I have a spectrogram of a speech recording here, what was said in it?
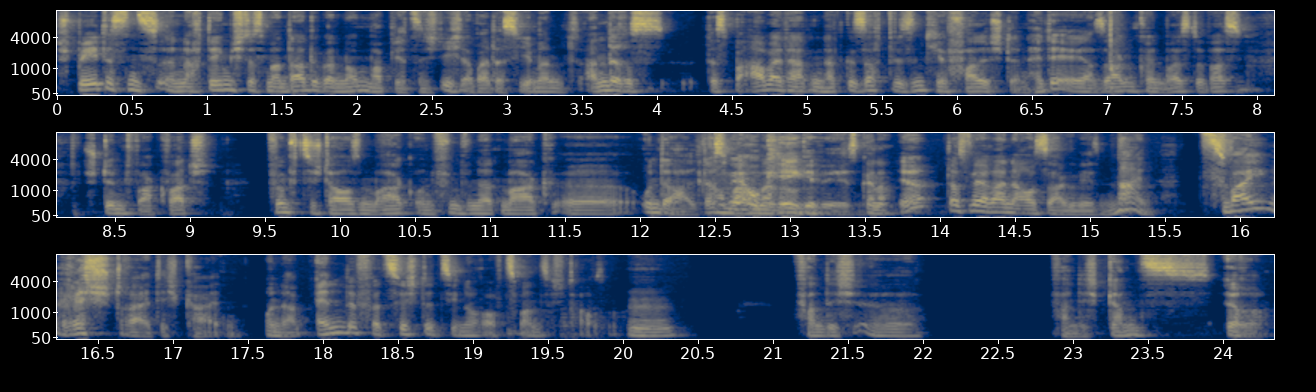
Spätestens, äh, nachdem ich das Mandat übernommen habe, jetzt nicht ich, aber dass jemand anderes das bearbeitet hat und hat gesagt, wir sind hier falsch, dann hätte er ja sagen können, weißt du was, stimmt, war Quatsch. 50.000 Mark und 500 Mark äh, Unterhalt. Das wäre okay so. gewesen. Genau. Ja, das wäre eine Aussage gewesen. Nein, zwei Rechtsstreitigkeiten und am Ende verzichtet sie noch auf 20.000. Mhm. Fand ich, äh, fand ich ganz irre.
